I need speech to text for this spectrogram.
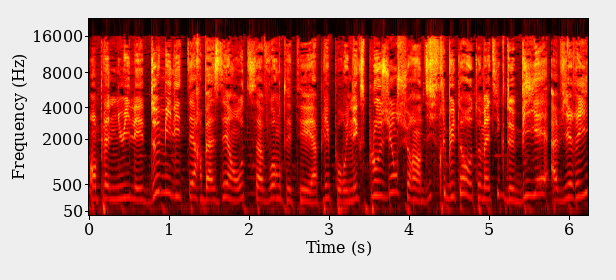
En pleine nuit, les deux militaires basés en Haute-Savoie ont été appelés pour une explosion sur un distributeur automatique de billets à Viry.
